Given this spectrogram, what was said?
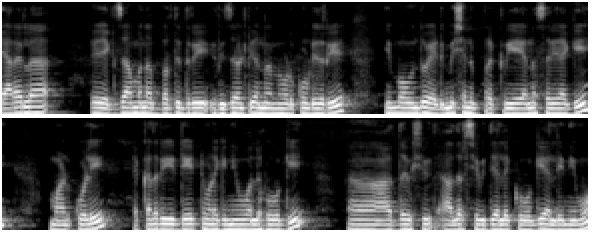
ಯಾರೆಲ್ಲ ಎಕ್ಸಾಮನ್ನು ಬರೆದಿದ್ರಿ ರಿಸಲ್ಟನ್ನು ನೋಡ್ಕೊಂಡಿದ್ರಿ, ನಿಮ್ಮ ಒಂದು ಅಡ್ಮಿಷನ್ ಪ್ರಕ್ರಿಯೆಯನ್ನು ಸರಿಯಾಗಿ ಮಾಡ್ಕೊಳ್ಳಿ. ಯಾಕಂದರೆ ಈ ಡೇಟ್ನೊಳಗೆ ನೀವು ಅಲ್ಲಿ ಹೋಗಿ ಆದರ್ಶ ಆದರ್ಶ ವಿದ್ಯಾಲಯಕ್ಕೆ ಹೋಗಿ ಅಲ್ಲಿ ನೀವು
